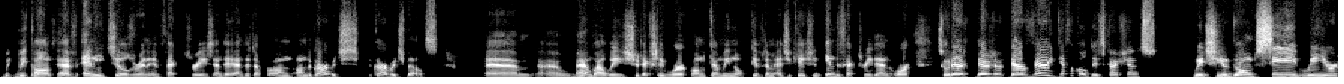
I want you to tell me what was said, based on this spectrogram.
we, we can't have any children in factories, and they ended up on, on the garbage the garbage belts. Um, uh, and while we should actually work on can we not give them education in the factory then, or so there's there's a, there are very difficult discussions which you don't see when you're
